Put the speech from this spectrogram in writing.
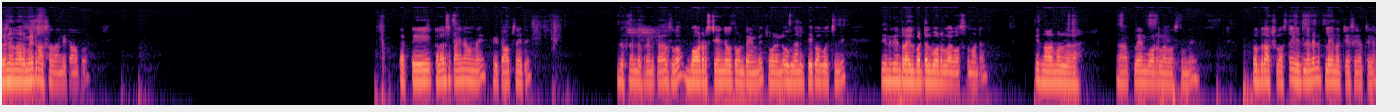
రెండున్నర మీటర్ వస్తుందండి టాప్. థర్టీ కలర్స్ పైన ఉన్నాయి ఈ టాప్స్ అయితే. డిఫరెంట్ డిఫరెంట్ కలర్స్లో బార్డర్స్ చేంజ్ అవుతూ ఉంటాయండి. చూడండి ఒకదానికి పీకాక్ వచ్చింది. దీనికి ట్రైల్ బట్టల బార్డర్ లాగా వస్తుంది అన్నమాట ఇది నార్మల్ ప్లెయిన్ బార్డర్ లాగా వస్తుంది. రుద్రాక్షలు వస్తాయి. వీటిలో ఏంటంటే ప్లెయిన్ వచ్చేసేయచ్చుగా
